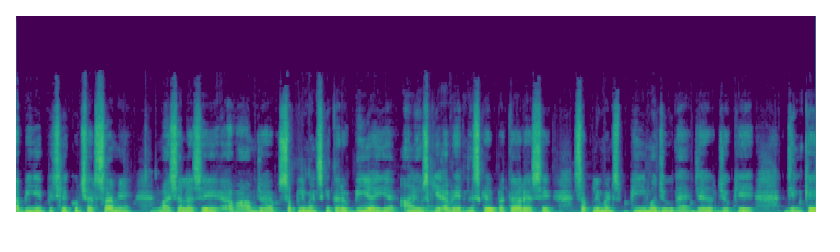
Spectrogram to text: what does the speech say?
अभी ये पिछले कुछ अरसा में हम्म। माशाल्लाह से आवाम जो है सप्लीमेंट्स की तरफ़ भी आई है। उन्हें उसकी अवेयरनेस का भी पता है और ऐसे सप्लीमेंट्स भी मौजूद हैं जो, जो कि जिनके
